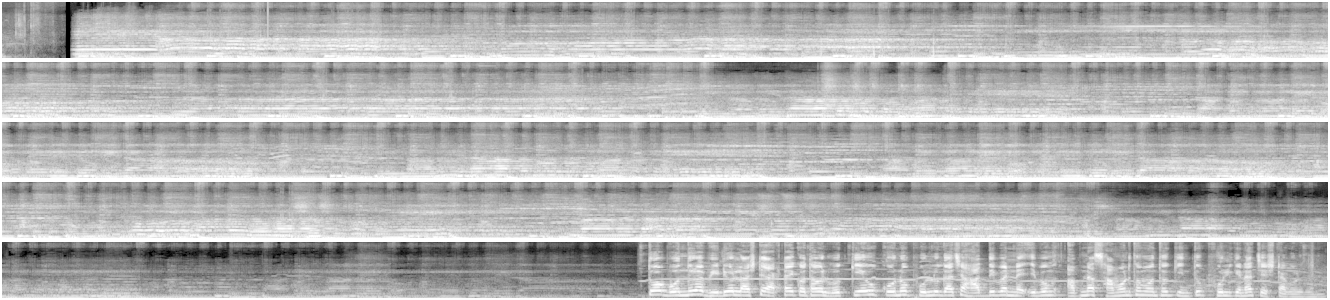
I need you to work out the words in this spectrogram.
তো বন্ধুরা, ভিডিওর লাস্টে একটাই কথা বলব, কেউ কোনো ফুল গাছে হাত দেবেন না এবং আপনার সামর্থ্য মতো কিন্তু ফুল কেনার চেষ্টা করবেন।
